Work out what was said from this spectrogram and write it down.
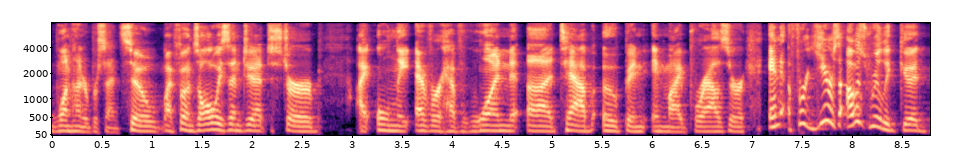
100%. So my phone's always on Do Not Disturb. I only ever have one uh, tab open in my browser. And for years, I was really good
